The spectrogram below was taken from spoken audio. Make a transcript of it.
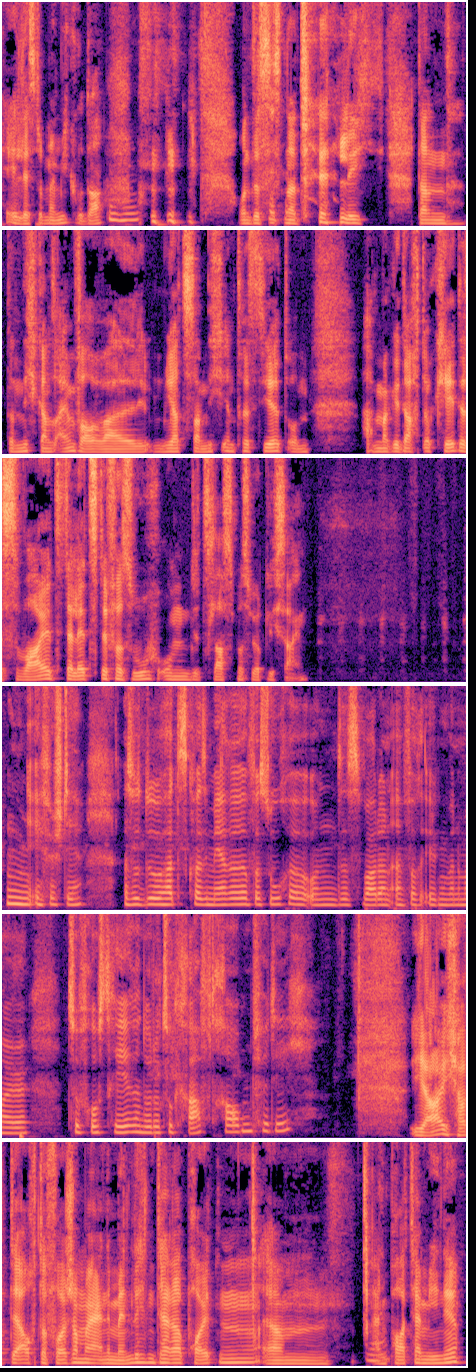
Hey, lässt du mein Mikro da? Mhm. und das ist natürlich dann, dann nicht ganz einfach, weil mir hat's dann nicht interessiert und haben wir gedacht, okay, das war jetzt der letzte Versuch und jetzt lassen wir es wirklich sein. Hm, ich verstehe. Also du hattest quasi mehrere Versuche und das war dann einfach irgendwann mal zu frustrierend oder zu kraftraubend für dich? Ja, ich hatte auch davor schon mal einen männlichen Therapeuten, ähm, ja. ein paar Termine.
